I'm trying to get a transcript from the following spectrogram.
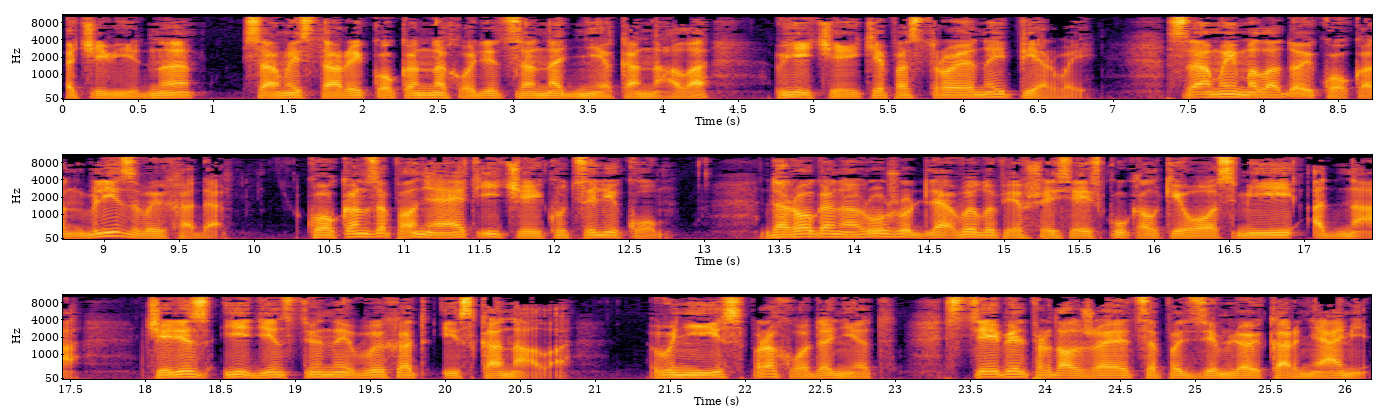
Очевидно, самый старый кокон находится на дне канала, в ячейке, построенной первой. Самый молодой кокон близ выхода. Кокон заполняет ячейку целиком. Дорога наружу для вылупившейся из куколки осмии одна, через единственный выход из канала. Вниз прохода нет. Стебель продолжается под землей корнями.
